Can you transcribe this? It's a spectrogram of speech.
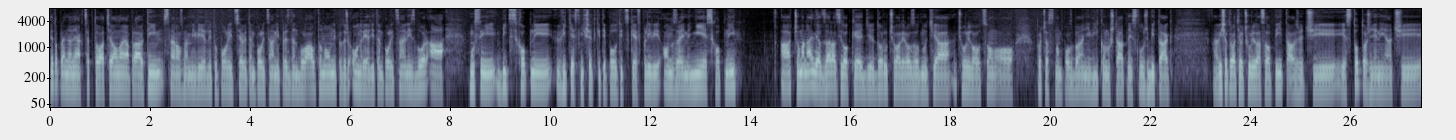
Je to pre mňa neakceptovateľné a práve tým smerom sme my viedli tú políciu, aby ten policajný prezident bol autonómny, pretože on riadi ten policajný zbor a musí byť schopný vytesniť všetky tie politické vplyvy. On zrejme nie je schopný. A čo ma najviac zarazilo, keď doručovali rozhodnutia Čurilovcom o dočasnom pozbavení výkonu štátnej služby, tak vyšetrovateľ Čurila sa ho pýtal, že či je stotožnený a či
